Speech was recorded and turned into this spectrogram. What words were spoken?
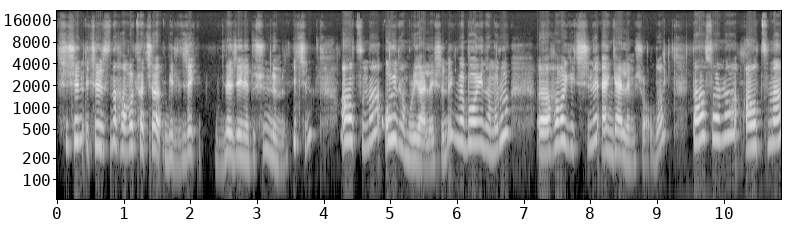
şişenin içerisine hava kaçabilecek bileceğini düşündüğümüz için altına oyun hamuru yerleştirdik ve bu oyun hamuru, eee, hava geçişini engellemiş oldu. Daha sonra altına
